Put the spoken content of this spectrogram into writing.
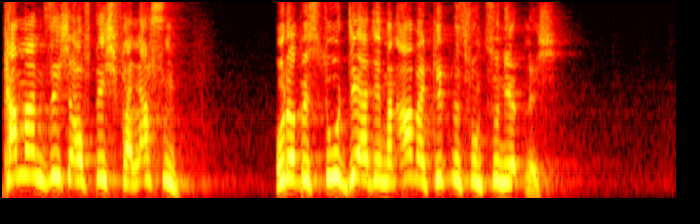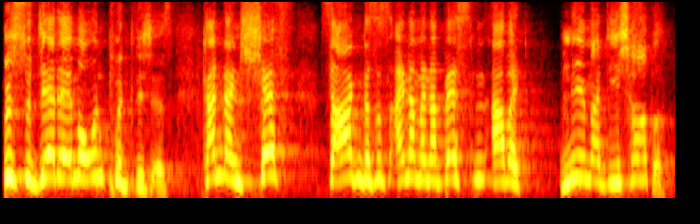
Kann man sich auf dich verlassen? Oder bist du der, dem man Arbeit gibt und es funktioniert nicht? Bist du der, der immer unpünktlich ist? Kann dein Chef sagen, das ist einer meiner besten Arbeitnehmer, die ich habe?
